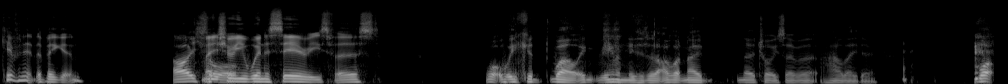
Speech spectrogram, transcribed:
Giving it the big one. I thought Make sure you win a series first. what we could. Well, Eng- England needs to do that. I've got no no choice over how they do. what,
